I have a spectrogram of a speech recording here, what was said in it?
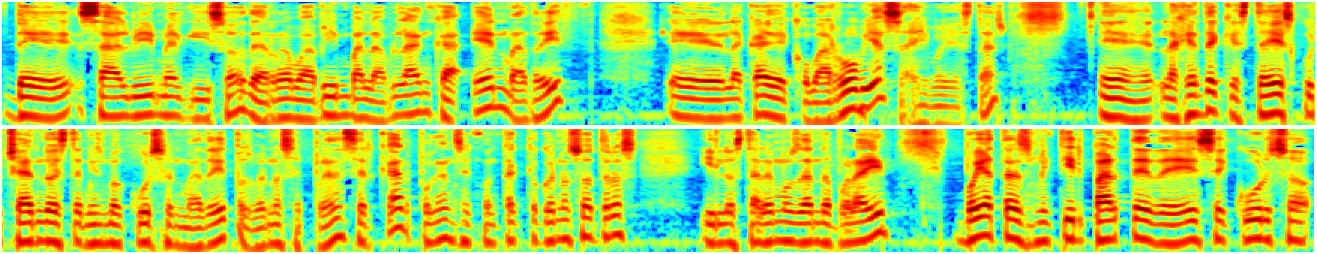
de Salvi Melguizo de arroba Bimba la Blanca en Madrid, eh, la calle de Covarrubias, ahí voy a estar. Eh, la gente que esté escuchando este mismo curso en Madrid, pues bueno, se puede acercar, pónganse en contacto con nosotros y lo estaremos dando por ahí. Voy a transmitir parte de ese curso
